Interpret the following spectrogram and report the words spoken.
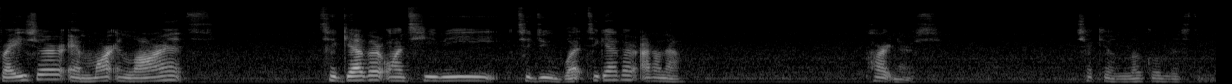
Frasier and Martin Lawrence together on TV to do what together? I don't know. Partners. Check your local listings.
